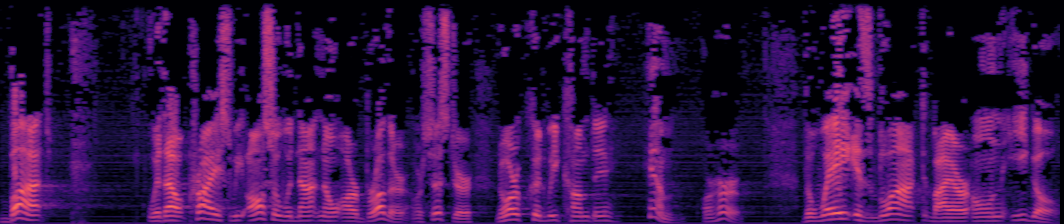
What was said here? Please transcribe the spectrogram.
But without Christ, we also would not know our brother or sister, nor could we come to him or her. The way is blocked by our own ego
